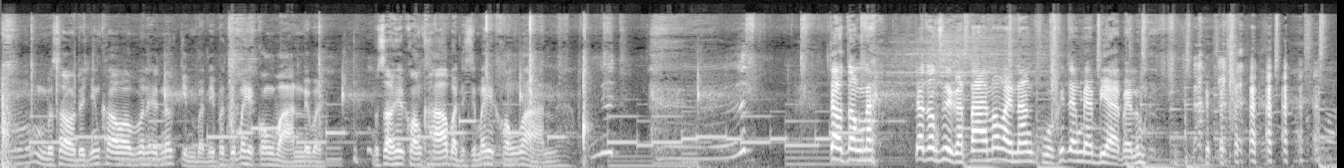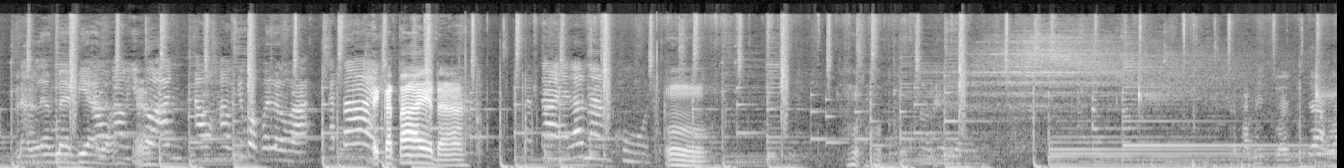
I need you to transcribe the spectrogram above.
อืมมื่อเช้าได้ยินข่าวว่าเพิ่นเฮ็ดแนวกินบัดนี้เพิ่นสิมาเฮ็ดของหวานเลยบัดนี้มื่อเช้าเฮ็ดของคาวบัดนี้สิมาเฮ็ดของหวาน เจ้าต้องนะ เจ้าต้องซื้อกระต่ายมาไว้นางขูดคือจังแม่เบี้ยไปลุงหนังเรื่องแม่เบี้ยเหรอเอาอยู่บ่อันเอาเอาอยู่บ่ไปเลยวะกระต่ายไอ้กระต่ายนะกระต่ายให้เล่านางขูดอืม วยยากอะไร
